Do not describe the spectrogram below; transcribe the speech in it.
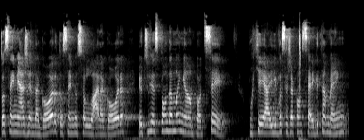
tô sem minha agenda agora, tô sem meu celular agora, eu te respondo amanhã, pode ser? Porque aí você já consegue também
